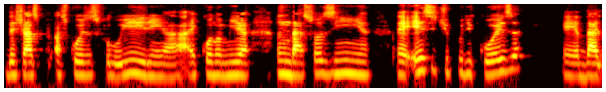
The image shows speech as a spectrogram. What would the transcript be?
deixar as, as coisas fluírem, a, a, economia andar sozinha, né, esse tipo de coisa é, da,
